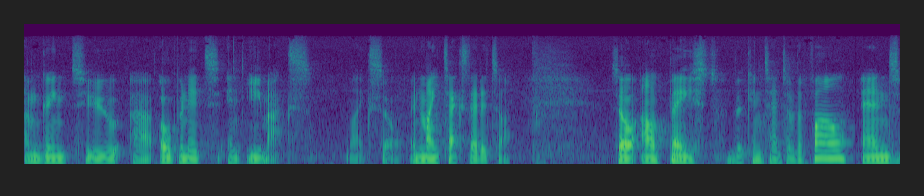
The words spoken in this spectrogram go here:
I'm going to uh, open it in Emacs like so in my text editor. So I'll paste the content of the file and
